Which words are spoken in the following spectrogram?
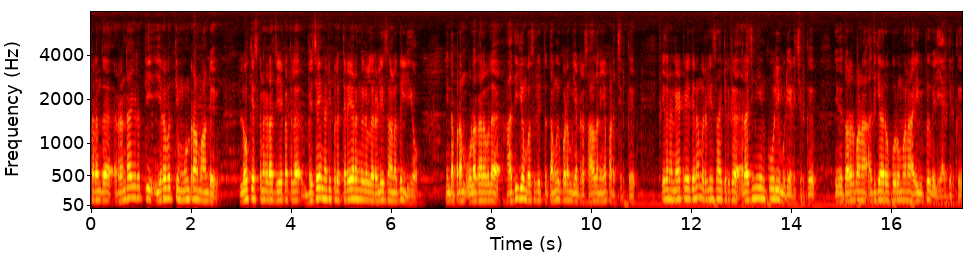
கடந்த ரெண்டாயிரத்தி இருபத்தி மூன்றாம் ஆண்டு லோகேஷ் கனகராஜ் இயக்கத்தில் விஜய் நடிப்பில் திரையரங்குகளில் ரிலீஸ் ஆனது லியோ. இந்த படம் உலக அளவில் அதிகம் வசூலித்த தமிழ் படம் என்ற சாதனையை படைச்சிருக்கு. இதனை நேற்றைய தினம் ரிலீஸ் ஆகியிருக்க ரஜினியின் கூலி முறியடிச்சிருக்கு. இது தொடர்பான அதிகாரப்பூர்வமான அறிவிப்பு வெளியாகியிருக்கு.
